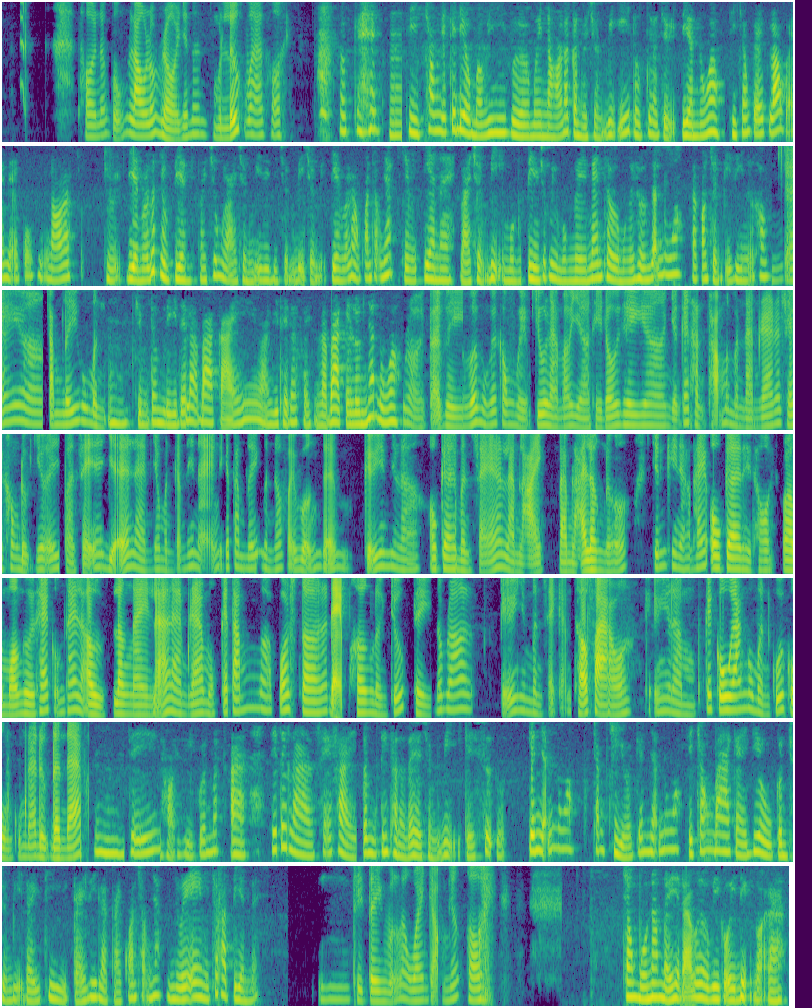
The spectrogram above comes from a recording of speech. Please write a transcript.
Thôi nó cũng lâu lắm rồi cho nên mình lướt qua thôi. Ok. Ừ. thì trong những cái điều mà vi vừa mới nói là cần phải chuẩn bị đầu tiên là chuẩn bị tiền đúng không? Thì trong cái blog của em sẽ cũng nói là chuẩn bị tiền và rất nhiều tiền. Nói chung là chuẩn bị gì thì chuẩn bị chuẩn bị tiền vẫn là quan trọng nhất. Chuẩn bị tiền này và chuẩn bị một tìm cho mình một người mentor một người hướng dẫn đúng không? Và còn chuẩn bị gì nữa không? Cái uh, tâm lý của mình. Ừ, chuẩn bị tâm lý. Đấy là ba cái mà như thế là phải là ba cái lớn nhất đúng không? Đúng rồi tại vì với một cái công việc chưa làm bao giờ thì đôi khi uh, những cái thành phẩm mà mình làm ra nó sẽ không được như ý và sẽ dễ làm cho mình cảm thấy nản. Thì cái tâm lý mình nó phải vững để kiểu giống như là ok mình sẽ làm lại làm lại lần nữa. Chính khi nào thấy ok thì thôi. Và mọi người khác cũng thấy là ừ lần này đã làm ra một cái tấm ờ, poster nó đẹp hơn lần trước thì lúc đó kiểu như mình sẽ cảm thở phào kiểu như là cái cố gắng của mình cuối cùng cũng đã được đền đáp. Ừ, thế hỏi gì quên mất. À thế tức là sẽ phải tâm tinh thần ở đây là chuẩn bị cái sự kiên nhẫn đúng không? Chăm chỉ và kiên nhẫn đúng không? Thế trong ba cái điều cần chuẩn bị đấy thì cái gì là cái quan trọng nhất? Với em chắc là tiền đấy thì tiền vẫn là quan trọng nhất thôi. Trong 4 năm đấy thì đã bao giờ Vi có ý định gọi là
